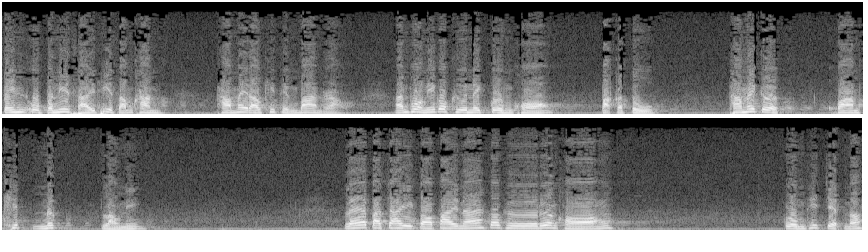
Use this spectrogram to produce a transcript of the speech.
เป็นอุปนิสัยที่สำคัญทำให้เราคิดถึงบ้านเรา อันพวกนี้ก็คือในกลุ่มของปากตูทำให้เกิดความคิดนึกเหล่านี้ และปัจจัยอีกต่อไปนะ ก็คือเรื่องของกลุ่มที่เจ็ดเนาะ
